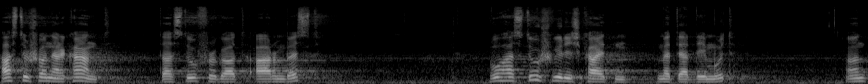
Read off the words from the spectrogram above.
Hast du schon erkannt, dass du für Gott arm bist? Wo hast du Schwierigkeiten mit der Demut? Und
